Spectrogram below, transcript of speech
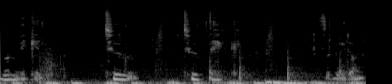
gonna make it too too thick we don't.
